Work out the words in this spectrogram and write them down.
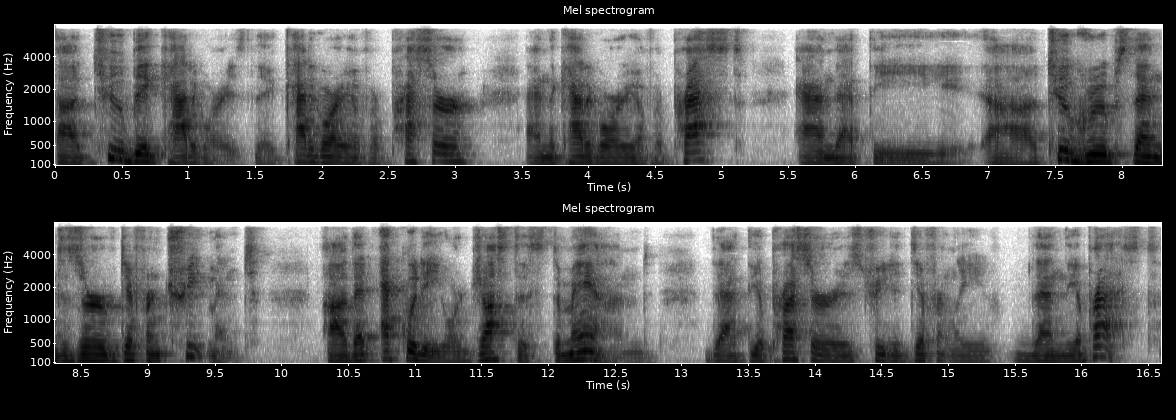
uh, two big categories: the category of oppressor and the category of oppressed, and that the uh, two groups then deserve different treatment. Uh, that equity or justice demand that the oppressor is treated differently than the oppressed.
